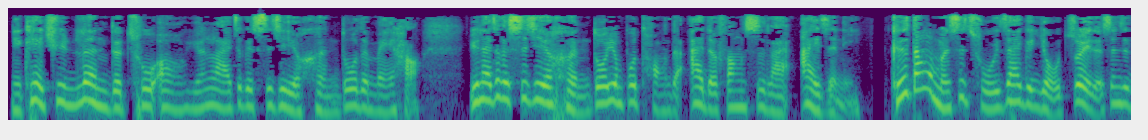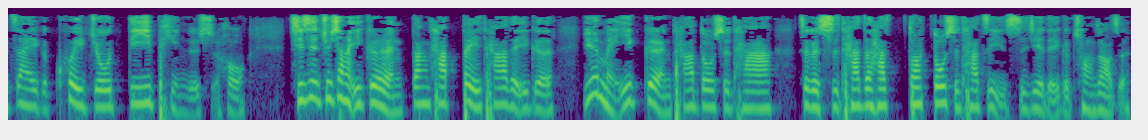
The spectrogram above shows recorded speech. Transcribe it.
你可以去认得出哦，原来这个世界有很多的美好。原来这个世界有很多用不同的爱的方式来爱着你。可是当我们是处于在一个有罪的，甚至在一个愧疚低频的时候，其实就像一个人，当他被他的一个，因为每一个人他都是他这个是他的，他都都是他自己世界的一个创造者。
